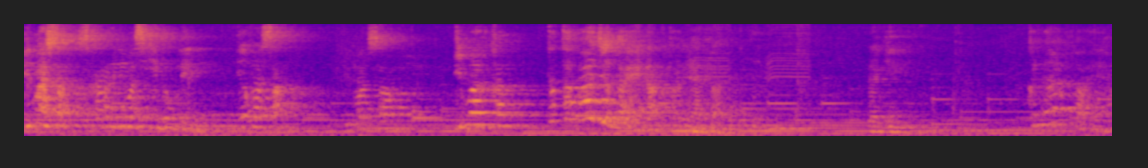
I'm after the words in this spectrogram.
dimasak. Sekarang ini masih hidup nih. Dia masak dimasak dimakan. Tetap aja nggak enak ternyata. Daging Kenapa ya?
